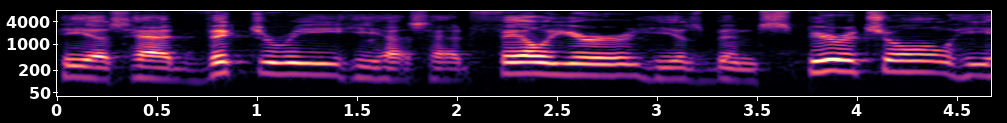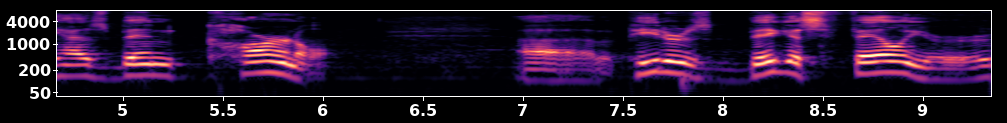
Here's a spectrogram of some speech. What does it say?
He has had victory, he has had failure, he has been spiritual, he has been carnal. Uh, Peter's biggest failure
